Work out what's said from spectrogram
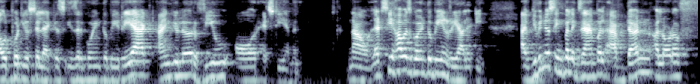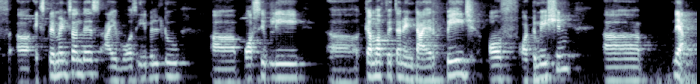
output you select is either going to be react angular vue or html now let's see how it's going to be in reality. I've given you a simple example. I've done a lot of uh, experiments on this. I was able to uh, possibly uh, come up with an entire page of automation. Uh, yeah,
